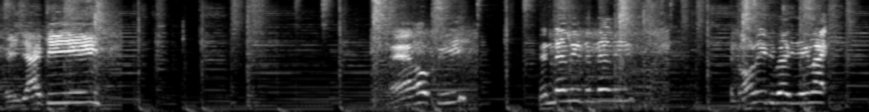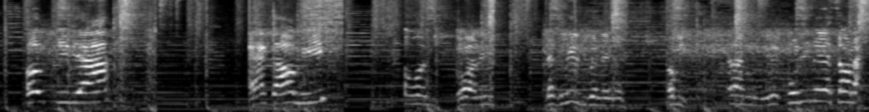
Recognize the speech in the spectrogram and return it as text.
ဟေးရိုက်ပြီအဲဟုတ်ပြီနည်းနည်းလေးနည်းနည်းလေးကောင်းလေးဒီဘက်ရင်လိုက်ဟုတ်ပြီဗျာအဲကောင်းပြီဟုတ်ကောင်းလေးလက်ကလေးဒီဘက်နေ ဟုတ်ပြီအဲ့ဒါကြီးကိုလေးနဲ့ဆောင်းလိုက်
